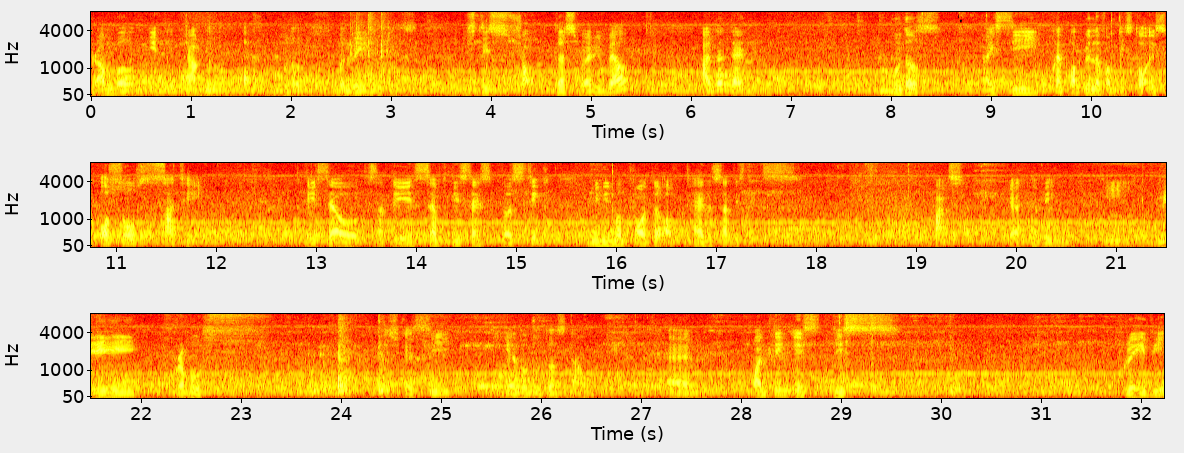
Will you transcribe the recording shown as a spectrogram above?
Rumble in the jungle of noodles, Malay noodles, which this shop does very well. Other than noodles, I see quite popular from this store is also satay. They sell the satay 70 cents per stick, minimum order of 10 statistics. But we are having the mee rebus. As you can see, yellow noodles now. And one thing is this gravy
